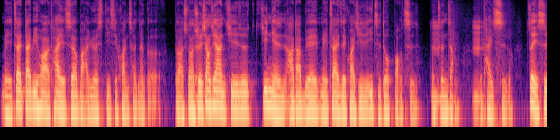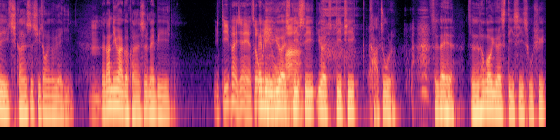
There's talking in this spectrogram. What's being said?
美债代币化，它也是要把 USDC 换成那个，对啊，所以像现在其实今年 RWA 美债这块其实一直都保持的增长的态势了，这也是可能是其中一个原因。嗯，那另外一个可能是 maybe 你 DeFi 现在也做 maybe USDC USDT 卡住了之类的，只能通过 USDC 出去。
